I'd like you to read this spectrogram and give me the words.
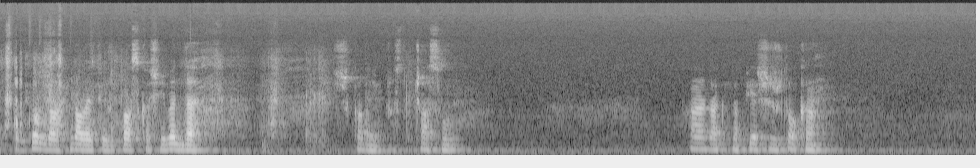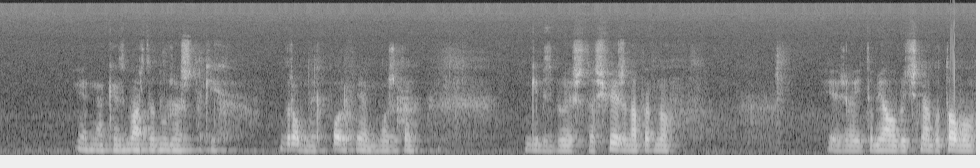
to wygląda. Dalej już głaskać nie będę. Szkoda mi po prostu czasu. Ale tak na pierwszy rzut oka jednak jest bardzo dużo takich drobnych porów. Nie wiem, może ten gips był jeszcze za świeży na pewno. Jeżeli to miało być na gotowo,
